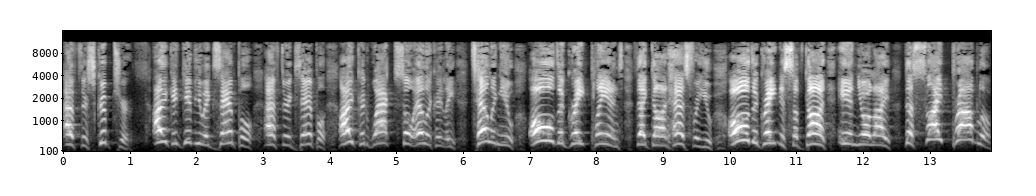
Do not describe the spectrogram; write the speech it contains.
after scripture. I could give you example after example. I could wax so eloquently telling you all the great plans that God has for you, all the greatness of God in your life. The slight problem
